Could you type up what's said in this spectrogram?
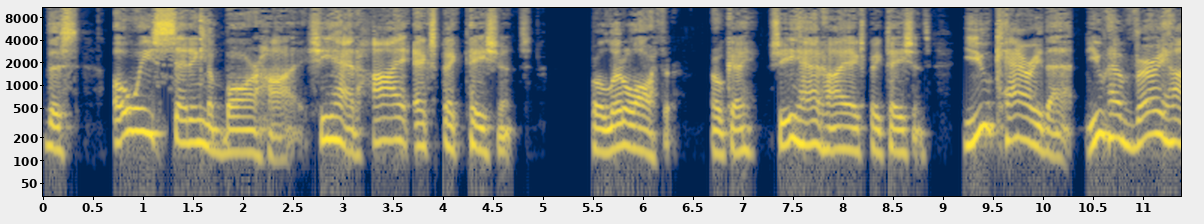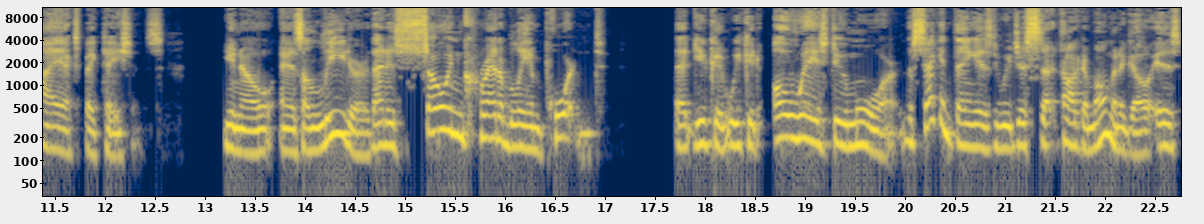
this always setting the bar high. She had high expectations for little Arthur. Okay. She had high expectations you carry that. You have very high expectations. You know, as a leader, that is so incredibly important that you could, we could always do more. The second thing is we just talked a moment ago is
